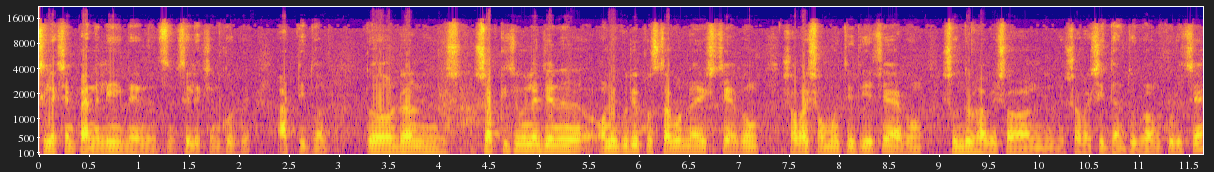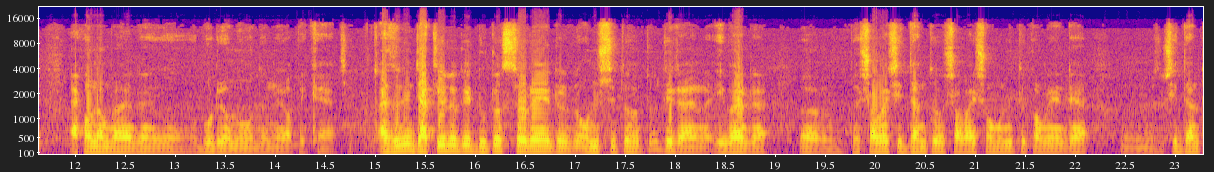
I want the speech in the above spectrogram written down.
সিলেকশন প্যানেলই সিলেকশন করবে আটটি দল। তো সব কিছু মিলে যে অনেকগুলি প্রস্তাবনা এসছে এবং সবাই সম্মতি দিয়েছে এবং সুন্দরভাবে সবাই সিদ্ধান্ত গ্রহণ করেছে। এখন আমরা বোর্ডের অনুমোদনের অপেক্ষায় আছি। এতদিন জাতীয় লোকের দুটো স্তরে অনুষ্ঠিত হতো, যেটা এবার সবাই সিদ্ধান্ত, সবাই সমন্বিত ক্রমে সিদ্ধান্ত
